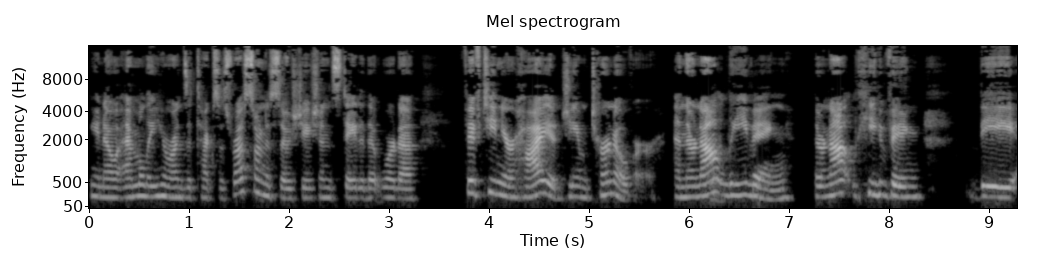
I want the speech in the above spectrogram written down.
you know, Emily, who runs the Texas Restaurant Association, stated that we're at a 15 year high at GM turnover, and they're not leaving. They're not leaving the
